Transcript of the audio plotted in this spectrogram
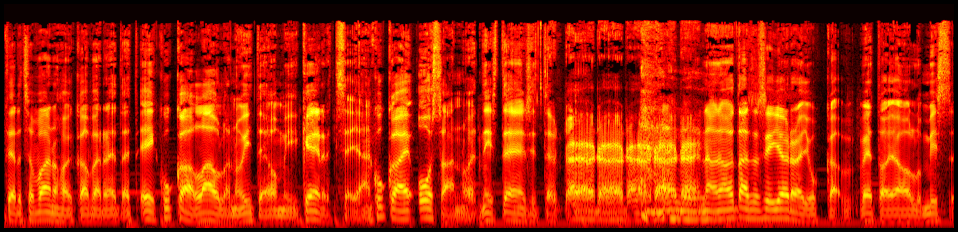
tiedät sä vanhoja kavereita, että ei kukaan laulanut itse omia kertsejään. Kukaan ei osannut, että niistä ei sitten... No, no jotain sellaisia Jörö-Jukka-vetoja ollut, missä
